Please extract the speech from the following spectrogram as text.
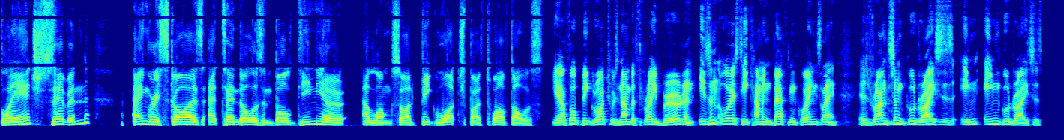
Blanche. Seven. Angry Skies at ten dollars and Boldino alongside Big Watch, both twelve dollars. Yeah, I thought Big Watch was number three. Burden isn't the worst. He coming back from Queensland has run some good races in in good races.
